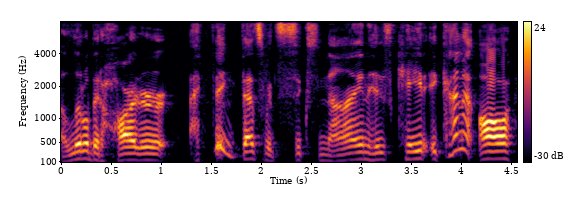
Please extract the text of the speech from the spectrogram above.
a little bit harder. I think that's what six nine his Kate. It kind of all.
